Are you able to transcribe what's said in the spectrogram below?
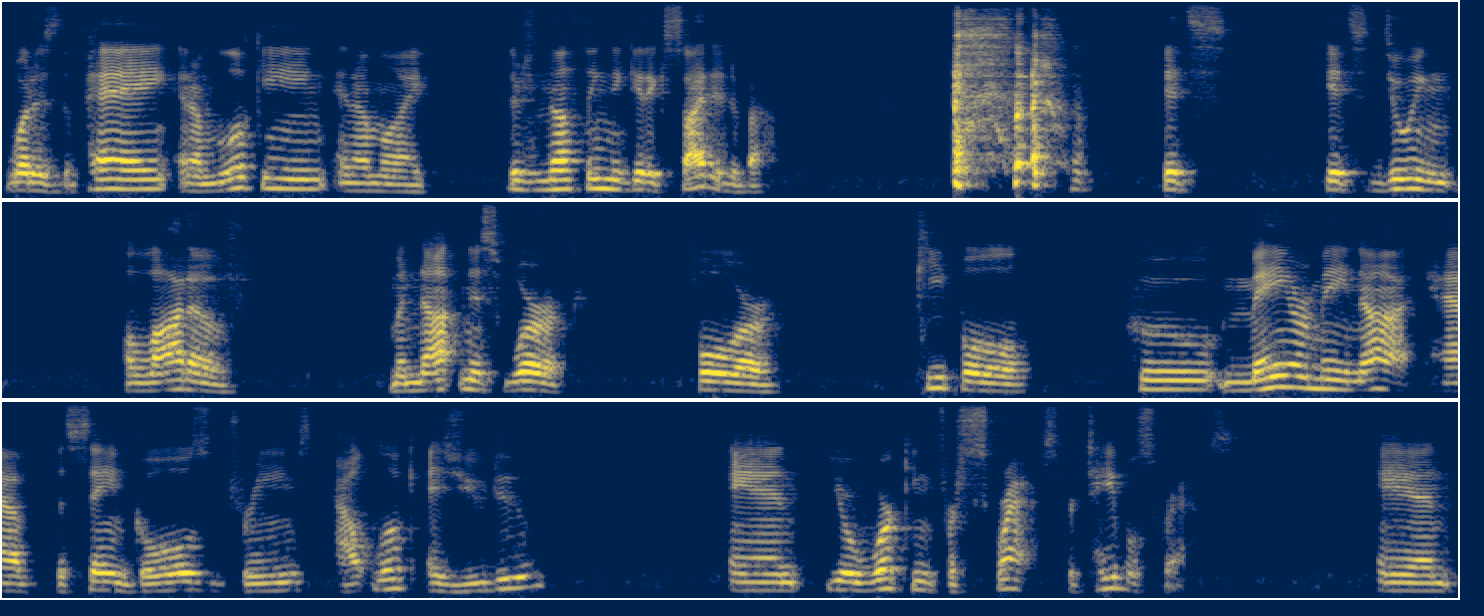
what is the pay, and I'm looking and I'm like, there's nothing to get excited about. it's it's doing a lot of monotonous work for people who may or may not have the same goals, dreams, outlook as you do and you're working for scraps, for table scraps. And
